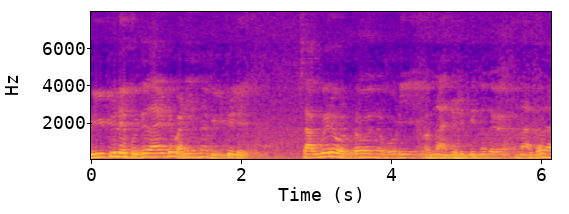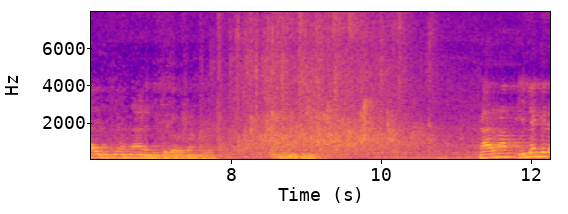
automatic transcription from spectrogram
വീട്ടിൽ പുതിയതായിട്ട് പണിയുന്ന വീട്ടിൽ സൗകര്യമുണ്ടോ എന്ന് കൂടി ഒന്ന് അന്വേഷിക്കുന്നത് നല്ലതായിരിക്കുമെന്നാണ് എനിക്ക് തോന്നുന്നത്. കാരണം ഇല്ലെങ്കിൽ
